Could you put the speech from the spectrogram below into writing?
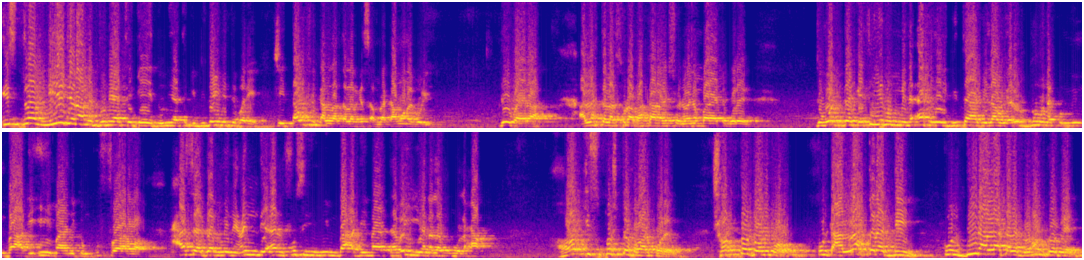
ইসলাম নিয়ে যেন আমি দুনিয়া থেকে দুনিয়া থেকে বিদায় নিতে পারি, সেই তৌফিক আল্লাহ তালার কাছে আমরা কামনা করি। প্রিয় ভাইরা আল্লাহ তাআলা সূরা বাকারা 109 নম্বর আয়াতে বলেন কোনটা আল্লাহ তাআলার দিন, কোন দিন আল্লাহ তাআলা গ্রহণ করবেন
